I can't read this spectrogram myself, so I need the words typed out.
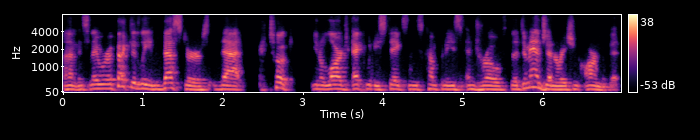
Um, and so they were effectively investors that took, you know, large equity stakes in these companies and drove the demand generation arm of it.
